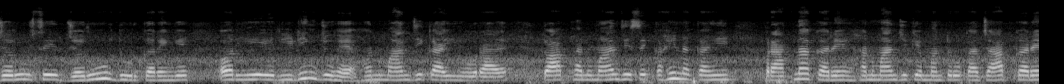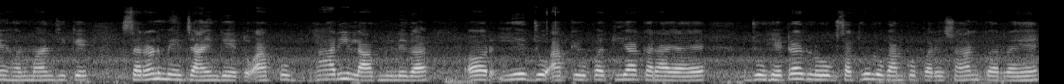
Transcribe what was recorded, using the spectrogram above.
ज़रूर से ज़रूर दूर करेंगे। और ये रीडिंग जो है, हनुमान जी का ही हो रहा है। तो आप हनुमान जी से कहीं ना कहीं प्रार्थना करें, हनुमान जी के मंत्रों का जाप करें, हनुमान जी के शरण में जाएँगे तो आपको भारी लाभ मिलेगा। और ये जो आपके ऊपर किया कराया है जो हेटर लोग, शत्रु लोग आपको परेशान कर रहे हैं,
